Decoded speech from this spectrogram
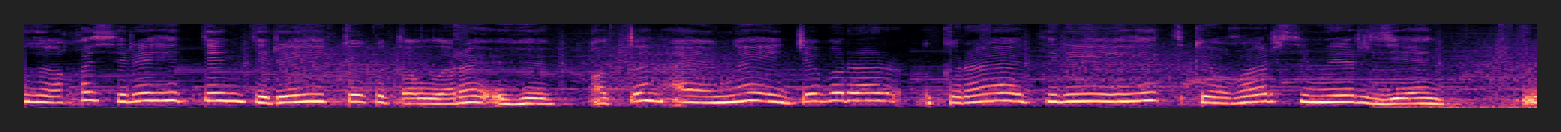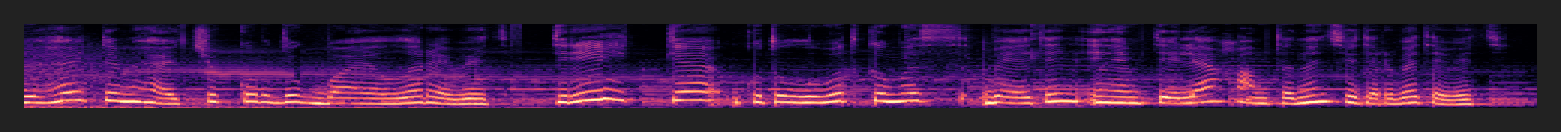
ыһыака сирехиттен тирехикке куталлара үһүп. Оттон айыңа иже барар кыра тирехит көгөр симерден. Үһә төмһәчик курдук байыллар эбет. Тирехикке кутулубут кымыс бәйтин инемтеле хамтанын сүтербет эбет.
